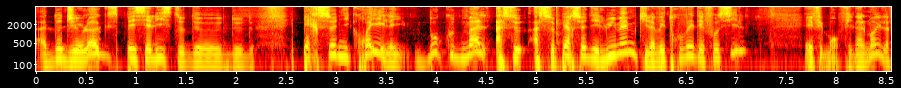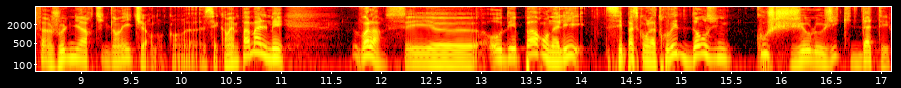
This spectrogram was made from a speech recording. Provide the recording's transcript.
à d'autres géologues spécialistes de, Personne n'y croyait. Il a eu beaucoup de mal à se, à se persuader lui-même qu'il avait trouvé des fossiles. Et bon, finalement, il a fait un joli article dans Nature. Donc euh, c'est quand même pas mal. Mais voilà, c'est euh, au départ, on allait. C'est parce qu'on l'a trouvé dans une couche géologique datée.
